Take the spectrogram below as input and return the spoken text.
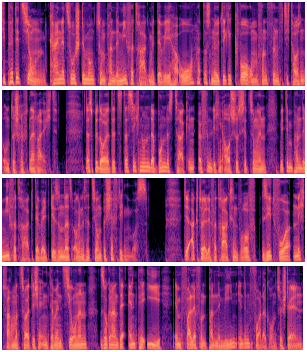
Die Petition Keine Zustimmung zum Pandemievertrag mit der WHO hat das nötige Quorum von 50.000 Unterschriften erreicht. Das bedeutet, dass sich nun der Bundestag in öffentlichen Ausschusssitzungen mit dem Pandemievertrag der Weltgesundheitsorganisation beschäftigen muss. Der aktuelle Vertragsentwurf sieht vor, nicht pharmazeutische Interventionen, sogenannte NPI, im Falle von Pandemien in den Vordergrund zu stellen.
